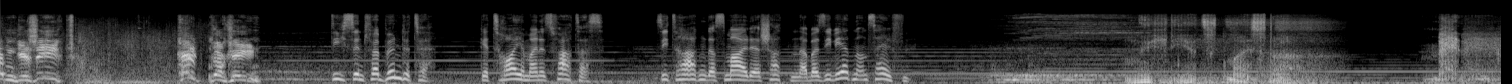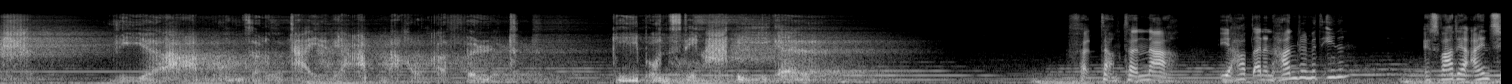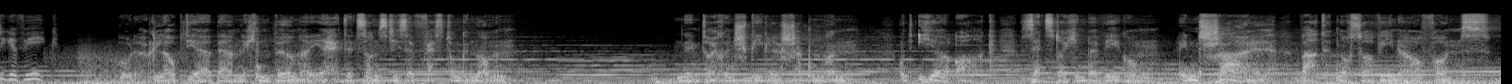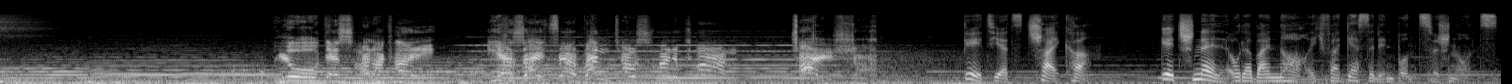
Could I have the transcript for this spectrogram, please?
haben gesiegt! Helft Nokin! Dies sind Verbündete, Getreue meines Vaters. Sie tragen das Mal der Schatten, aber sie werden uns helfen. Nicht jetzt, Meister. Mensch, wir haben unseren Teil der Abmachung erfüllt. Gib uns den Spiegel. Verdammter Narr! Ihr habt einen Handel mit ihnen? Es war der einzige Weg. Oder glaubt ihr erbärmlichen Würmer, ihr hättet sonst diese Festung genommen? Nehmt euren Spiegel, Schattenmann. Und ihr, Ork, setzt euch in Bewegung. In Schal wartet noch Sorvine auf uns. Blut des Malakai! Ihr seid verbannt aus meinem Clan! Täuscher! Geht jetzt, Shai Khan. Geht schnell oder bei Nor, ich vergesse den Bund zwischen uns.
